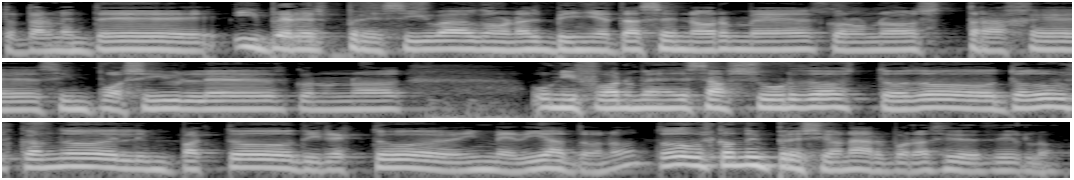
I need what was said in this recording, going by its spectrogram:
totalmente hiperexpresiva, con unas viñetas enormes, con unos trajes imposibles, con unos uniformes absurdos, todo, todo buscando el impacto directo e inmediato, ¿no? Todo buscando impresionar, por así decirlo.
